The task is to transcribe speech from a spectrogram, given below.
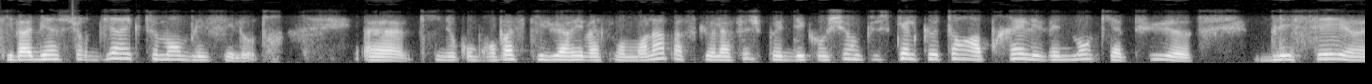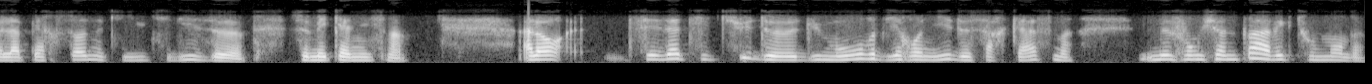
qui va bien sûr directement blesser l'autre, euh, qui ne comprend pas ce qui lui arrive à ce moment-là parce que la flèche peut être décochée en plus quelques temps après l'événement qui a pu euh, blesser la personne qui utilise ce mécanisme. Alors, ces attitudes d'humour, d'ironie, de sarcasme ne fonctionnent pas avec tout le monde.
